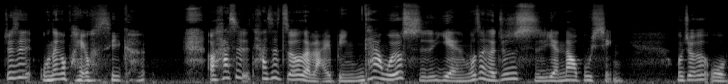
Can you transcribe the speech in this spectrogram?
就是我那个朋友是一个哦，他是他是之后的来宾，你看我又食言，我整个就是食言到不行。我觉得我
